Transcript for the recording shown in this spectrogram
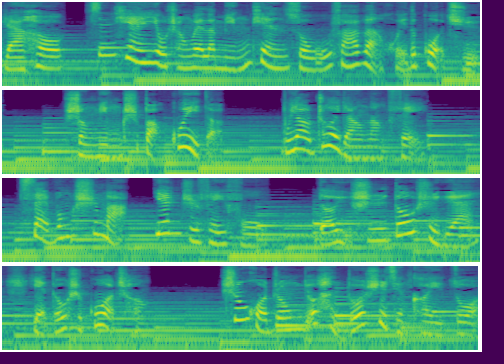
然后今天又成为了明天所无法挽回的过去。生命是宝贵的，不要这样浪费。塞翁失马，焉知非福？得与失都是缘，也都是过程。生活中有很多事情可以做。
